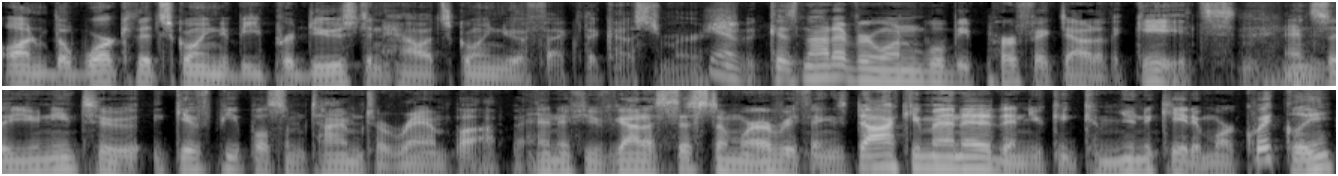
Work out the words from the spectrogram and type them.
on the work that's going to be produced and how it's going to affect the customers. Yeah, because not everyone will be perfect out of the gates. Mm-hmm. And so you need to give people some time to ramp up. And if you've got a system where everything's documented and you can communicate it more quickly,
